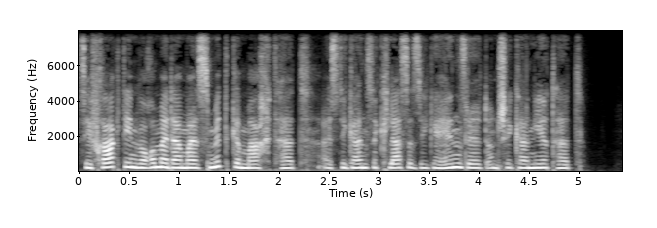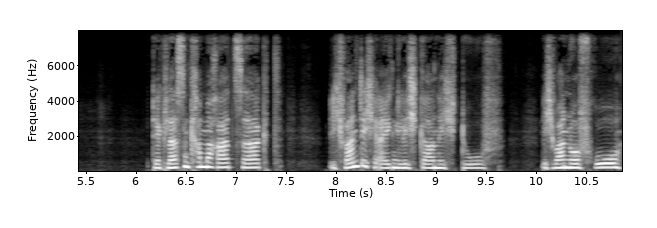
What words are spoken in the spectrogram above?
Sie fragt ihn, warum er damals mitgemacht hat, als die ganze Klasse sie gehänselt und schikaniert hat. Der Klassenkamerad sagt, ich fand dich eigentlich gar nicht doof. Ich war nur froh,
